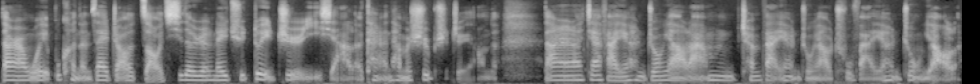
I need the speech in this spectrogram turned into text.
当然我也不可能再找早期的人类去对峙一下了，看看他们是不是这样的。当然了，加法也很重要啦，嗯，乘法也很重要，除法也很重要了。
